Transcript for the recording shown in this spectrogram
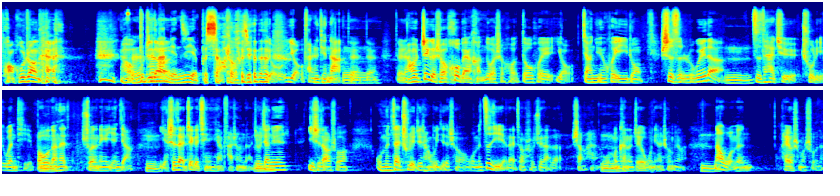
恍惚状态，然后不知道年纪也不小了，我觉得。有有，反正挺大，对嗯对对。然后这个时候后边很多时候都会有将军会以一种视死如归的嗯姿态去处理问题，包括刚才说的那个演讲，嗯也是在这个情形下发生的。就是将军意识到说，我们在处理这场危机的时候，我们自己也在遭受巨大的伤害，我们可能只有五年寿命了，那我们还有什么说的？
